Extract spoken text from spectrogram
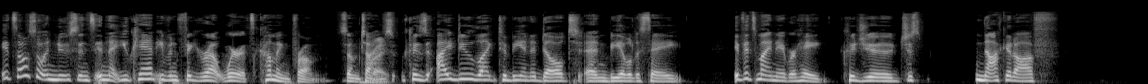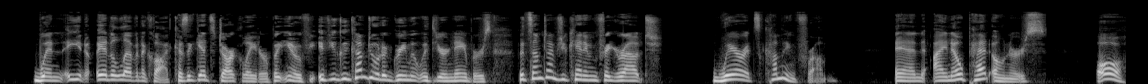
it's also a nuisance in that you can't even figure out where it's coming from sometimes. Right. Because I do like to be an adult and be able to say, if it's my neighbor, hey, could you just knock it off when, you know, at 11 o'clock? Because it gets dark later. But, you know, if, you- if you could come to an agreement with your neighbors, but sometimes you can't even figure out where it's coming from. And I know pet owners, oh,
